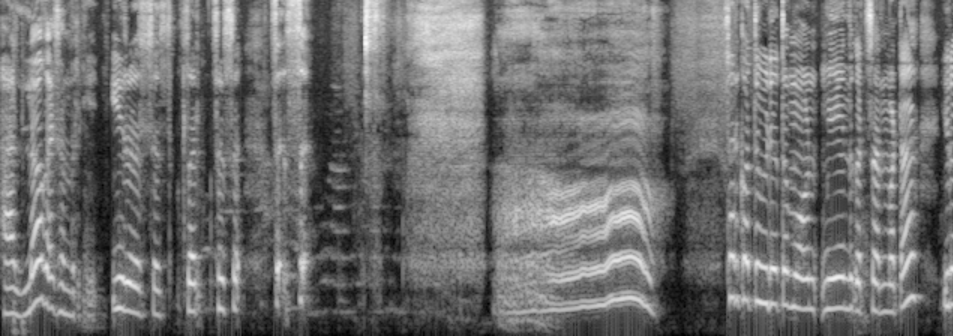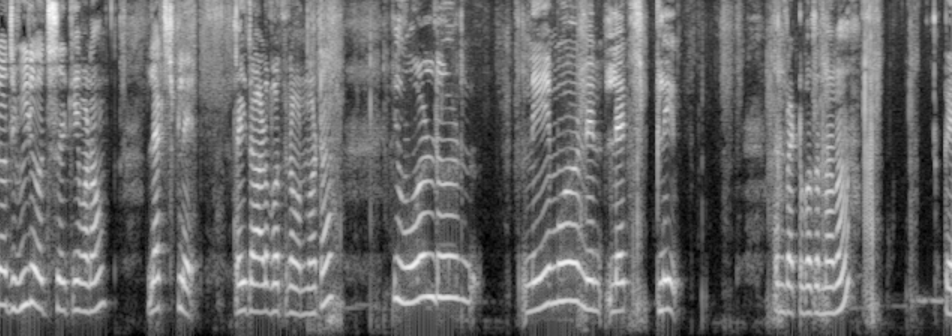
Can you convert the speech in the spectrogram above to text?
హలో గైస్ అందరికీ. ఈరోజు సర్ సర్ సర్ స- సరికొత్త వీడియోతో మో మీ ఎందుకు వచ్చాను అనమాట ఈరోజు వీడియో వచ్చేసరికి మనం లెట్స్ ప్లే అయితే ఆడబోతున్నాం అనమాట ఈ ఓల్డ్ నేమ్ నేను లెట్స్ ప్లే అని పెట్టబోతున్నాను. ఓకే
